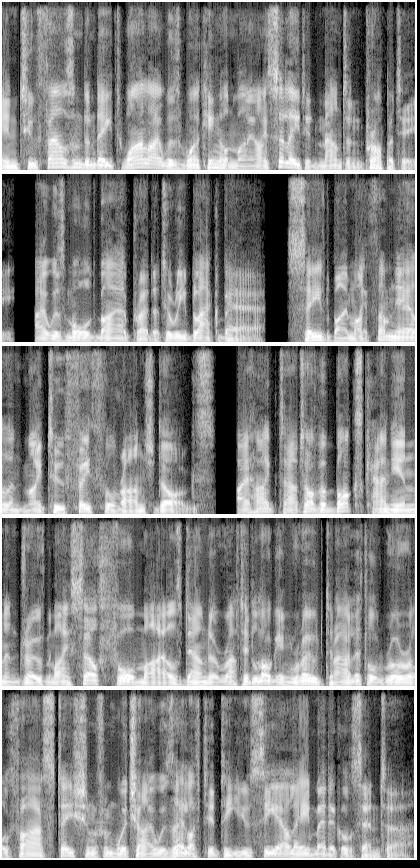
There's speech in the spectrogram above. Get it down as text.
In 2008 while I was working on my isolated mountain property, I was mauled by a predatory black bear, saved by my thumbnail and my two faithful ranch dogs. I hiked out of a box canyon and drove myself 4 miles down a rutted logging road to our little rural fire station from which I was airlifted to UCLA Medical Center.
